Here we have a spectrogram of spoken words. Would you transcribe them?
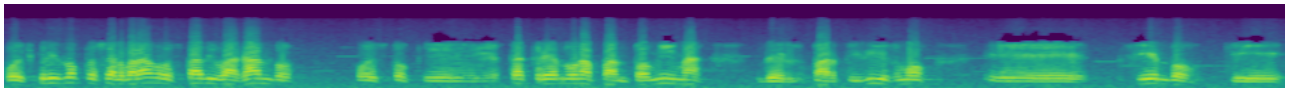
pues Cris López Alvarado está divagando, puesto que está creando una pantomima del partidismo, eh, siendo que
